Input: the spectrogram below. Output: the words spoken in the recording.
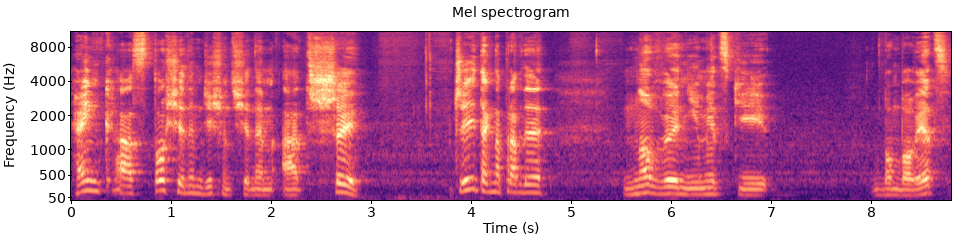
Henka 177A3, czyli tak naprawdę nowy niemiecki bombowiec,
